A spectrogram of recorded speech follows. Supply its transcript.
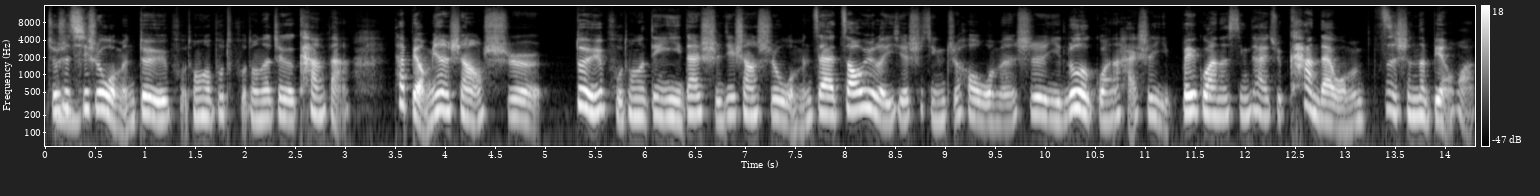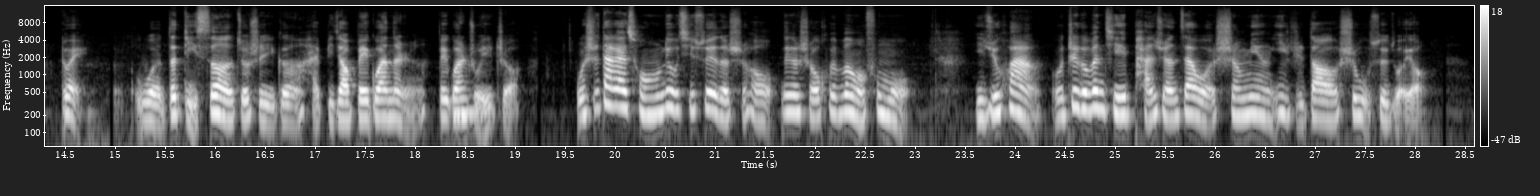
就是其实我们对于普通和不普通的这个看法，它表面上是对于普通的定义，但实际上是我们在遭遇了一些事情之后，我们是以乐观还是以悲观的心态去看待我们自身的变化。对，我的底色就是一个还比较悲观的人，悲观主义者。我是大概从六七岁的时候，那个时候会问我父母一句话，我这个问题盘旋在我生命一直到十五岁左右。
